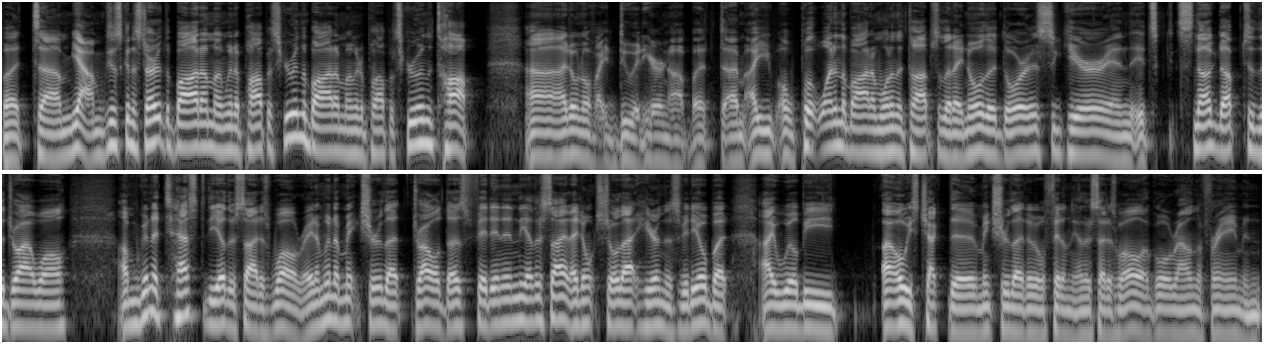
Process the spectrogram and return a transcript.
But um, yeah, I'm just going to start at the bottom. I'm going to pop a screw in the bottom. I'm going to pop a screw in the top. Uh, I don't know if I do it here or not, but um, I, will put one in the bottom, one in the top so that I know the door is secure and it's snugged up to the drywall. I'm going to test the other side as well, right? I'm going to make sure that drywall does fit in in the other side. I don't show that here in this video, but I will be I always check the make sure that it'll fit on the other side as well. I'll go around the frame and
